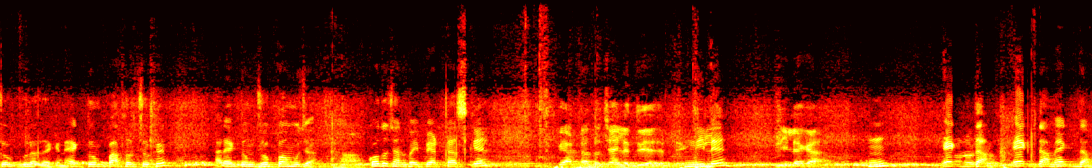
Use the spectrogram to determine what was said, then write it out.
চোখগুলা দেখেন একদম পাথর চোখের আর একদম ঝোপ্পা মুজা। হ্যাঁ। কত চান ভাই পেয়ারটা আজকে? পেয়ারটা তো চাইলে দুই হাজার নিলে? নিলে গা। হুম? একদম একদম একদম।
